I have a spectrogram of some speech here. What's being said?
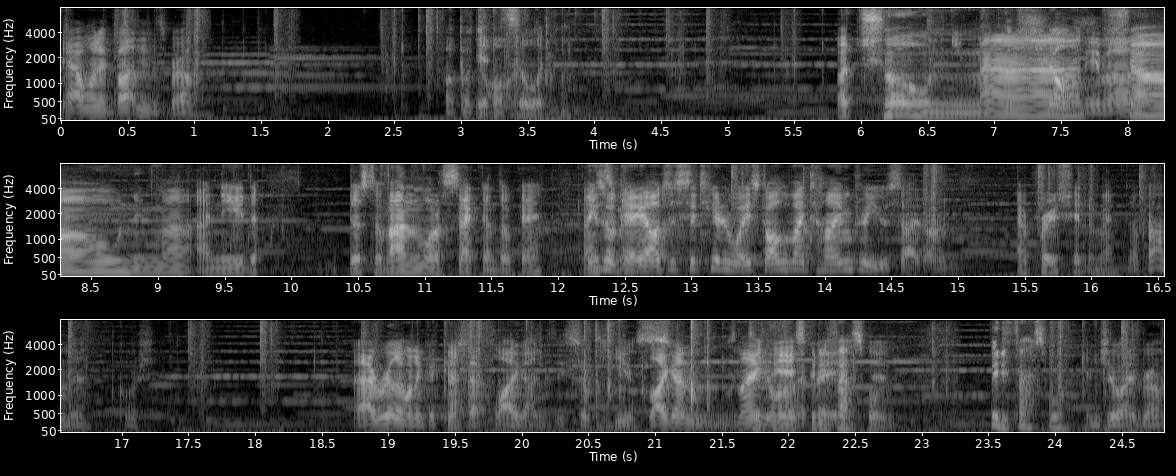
Yeah, I wanted buttons, bro. A Get baton. silicon. A chonima. chonima. Chonima. I need just one more second, okay? Thanks, It's okay. man. I'll just sit here and waste all of my time for you, Sidearm. I appreciate it, man. No problem, man. Of course. I really want to catch that Flygon because he's so cute. Flygon might be one Yeah, of my pretty fast, boy. Pretty fast boy. Enjoy, bro.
